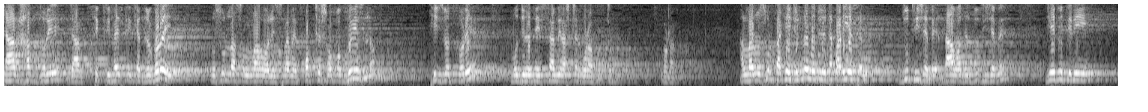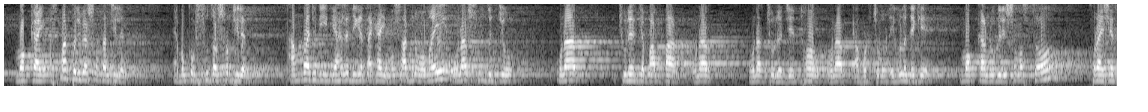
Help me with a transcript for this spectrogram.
যার হাত ধরে, যার স্যাক্রিফাইসকে কেন্দ্র করেই রসুল্লাহ সাল্লাহ আলি ইসলামের পক্ষে সম্ভব হয়েছিল হিজরত করে মদিনাতে ইসলামী রাষ্ট্রের গোড়াপত্তন ঘটান আল্লাহ রসুল তাকে এই জন্য মদিনাতে পাঠিয়েছেন, দূত হিসেবে, দাওয়াতের দূত হিসেবে। যেহেতু তিনি মক্কায় স্মার্ট পরিবার সন্তান ছিলেন এবং খুব সুদর্শন ছিলেন, আমরা যদি ইতিহাসের দিকে তাকাই মোসাবিন ওমাই ওনার সৌন্দর্য, ওনার চুলের যে বাম্পার, ওনার ওনার চুলের যে ঢং ওনার কাপড় চোপড়, এগুলো দেখে মক্কা নগরীর সমস্ত খোরাইশের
